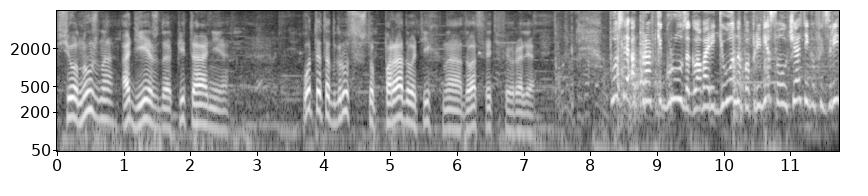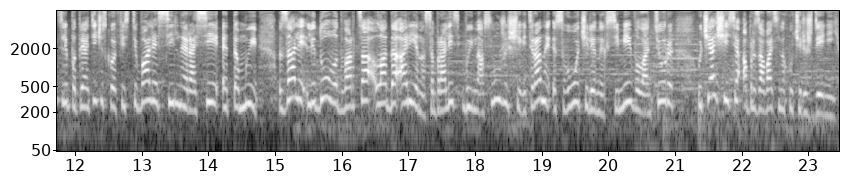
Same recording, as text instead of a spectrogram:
Все нужно, одежда, питание. Вот этот груз, чтобы порадовать их на 23 февраля. После отправки груза глава региона поприветствовал участников и зрителей патриотического фестиваля «Сильная Россия – это мы». В зале Ледового дворца «Лада-Арена» собрались военнослужащие, ветераны СВО, члены их семей, волонтеры, учащиеся образовательных учреждений.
